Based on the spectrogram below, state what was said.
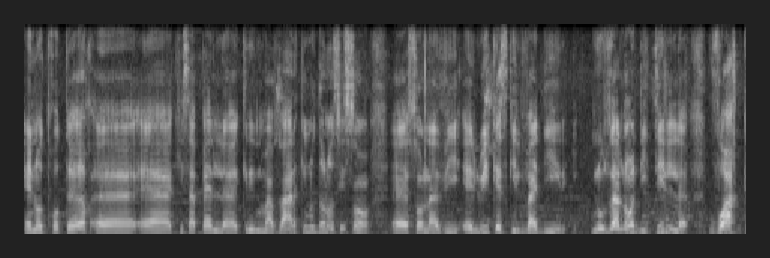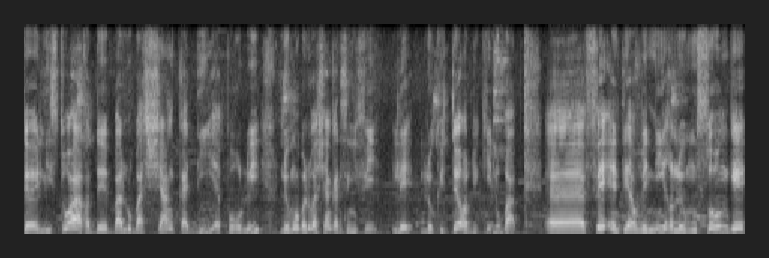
un autre auteur euh, euh, qui s'appelle Krin Mavar, qui nous donne aussi son, euh, son avis. Et lui, qu'est-ce qu'il va dire? Nous allons, dit-il, voir que l'histoire de Baluba Shankadi, pour lui, le mot Baluba Shankadi signifie les locuteurs du Kiluba, euh, fait intervenir le Musonge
